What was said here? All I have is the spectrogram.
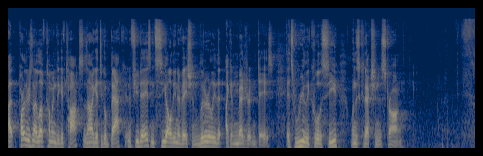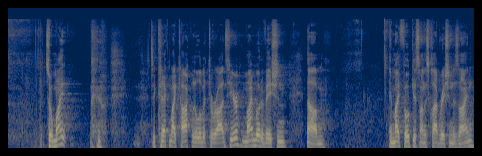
I, part of the reason I love coming to give talks is now I get to go back in a few days and see all the innovation, literally that I can measure it in days. It's really cool to see when this connection is strong. So my, to connect my talk a little bit to Rod's here, my motivation um, and my focus on this collaboration design,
